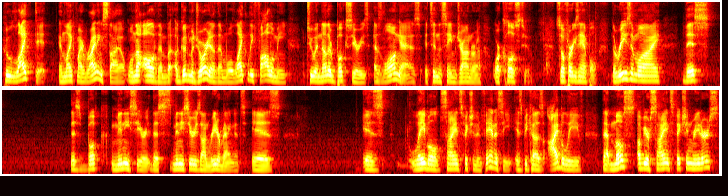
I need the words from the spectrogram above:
who liked it and like my writing style, well, not all of them, but a good majority of them will likely follow me to another book series as long as it's in the same genre or close to. So, for example, the reason why this this book mini series, this mini series on reader magnets, is is labeled science fiction and fantasy is because I believe that most of your science fiction readers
